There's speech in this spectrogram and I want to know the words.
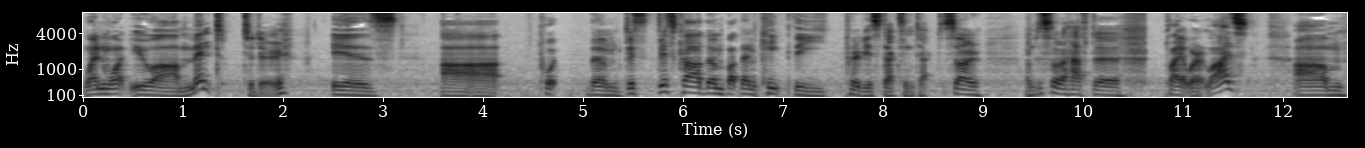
when what you are meant to do, is uh, put them dis- discard them, but then keep the previous stacks intact. So I'm just sort of have to play it where it lies. Um,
